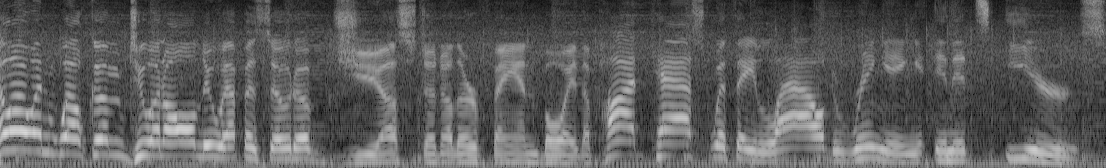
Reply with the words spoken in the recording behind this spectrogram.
Hello and welcome to an all new episode of Just Another Fanboy, the podcast with a loud ringing in its ears.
